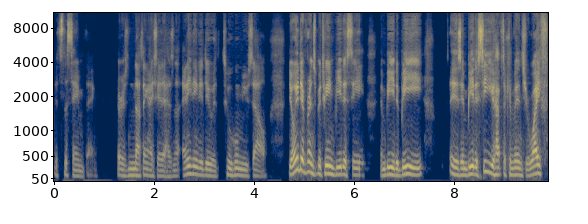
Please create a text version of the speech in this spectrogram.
It's the same thing. There is nothing I say that has anything to do with to whom you sell. The only difference between B2C and B2B is in B2C, you have to convince your wife,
